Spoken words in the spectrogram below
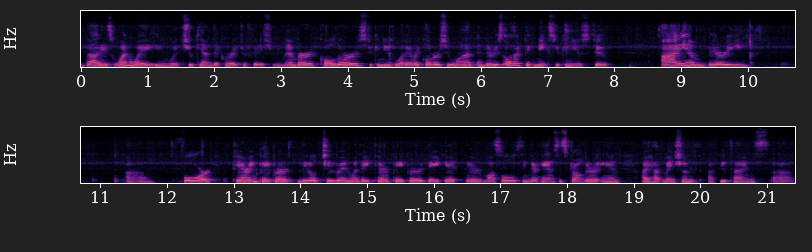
That is one way in which you can decorate your fish. Remember, colors, you can use whatever colors you want, and there is other techniques you can use too. I am very um, for tearing paper. Little children, when they tear paper, they get their muscles in their hands stronger, and I have mentioned a few times uh,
